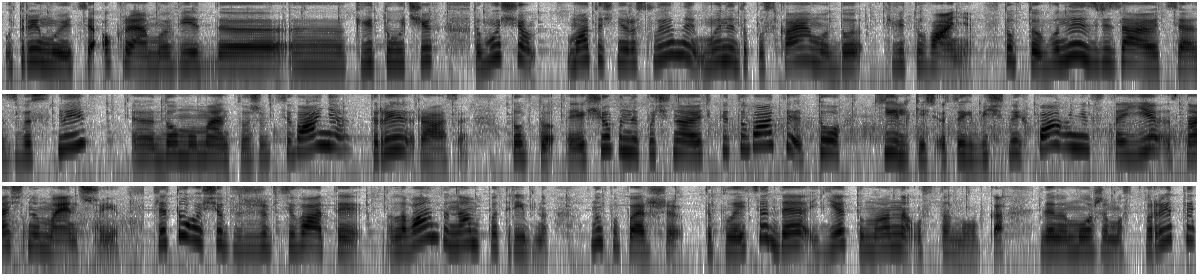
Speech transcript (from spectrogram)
утримуються окремо від е, е, квітучих, тому що маточні рослини ми не допускаємо до квітування. Тобто вони зрізаються з весни до моменту живцювання три рази. Тобто, якщо вони починають квітувати, то кількість оцих бічних пагонів стає значно меншою. Для того, щоб живцювати лаванду, нам потрібно, ну, по-перше, теплиця, де є туманна установка, де ми можемо створити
